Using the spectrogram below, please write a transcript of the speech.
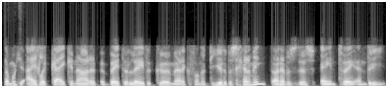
Dan moet je eigenlijk kijken naar het Beter Leven keurmerk van de dierenbescherming. Daar hebben ze dus 1, 2 en 3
